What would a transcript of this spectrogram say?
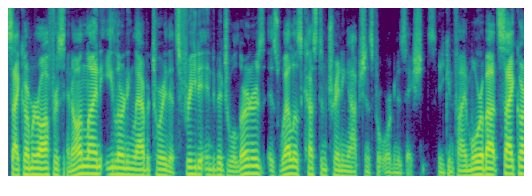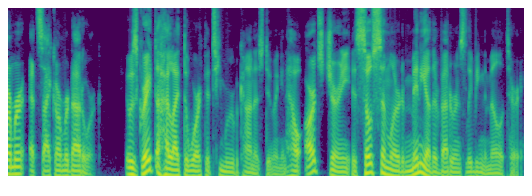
PsychArmor offers an online e learning laboratory that's free to individual learners as well as custom training options for organizations. You can find more about PsychArmor at psycharmor.org. It was great to highlight the work that Team Rubicon is doing and how Art's journey is so similar to many other veterans leaving the military.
